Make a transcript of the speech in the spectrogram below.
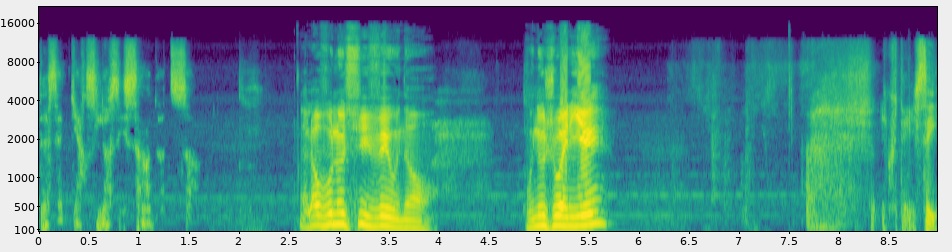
de cette garce-là, c'est sans doute ça. Alors, vous nous suivez ou non? Vous nous joignez? Écoutez, c'est,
